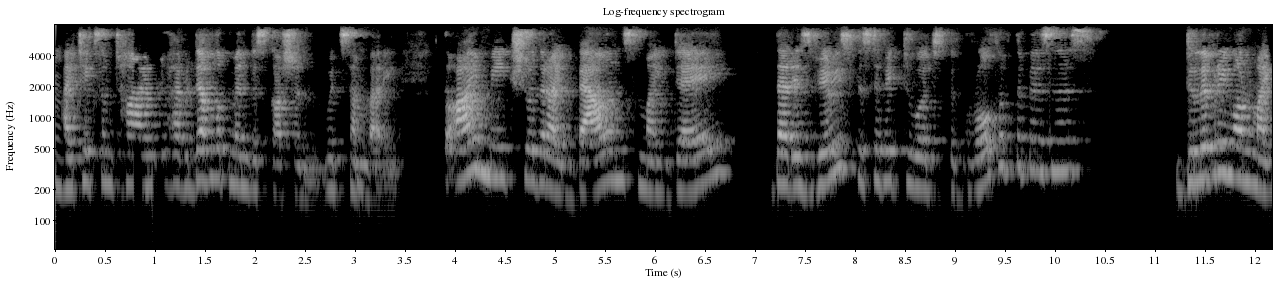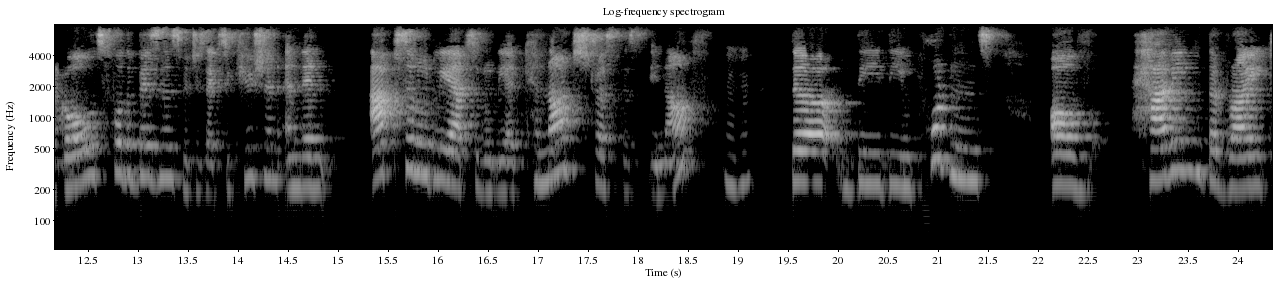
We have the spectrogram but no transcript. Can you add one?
Mm-hmm. I take some time to have a development discussion with somebody. So I make sure that I balance my day that is very specific towards the growth of the business, delivering on my goals for the business, which is execution, and then absolutely, absolutely, I cannot stress this enough. Mm-hmm. The the the importance of having the right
